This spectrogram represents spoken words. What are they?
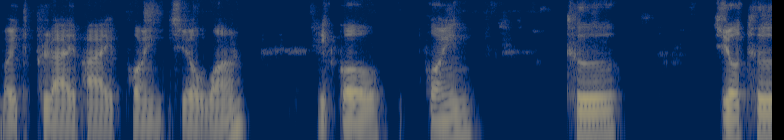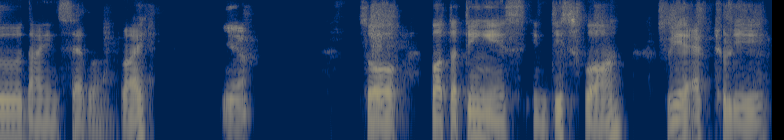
multiplied by 0.01 equal 0.20297, right? Yeah. So, but the thing is, in this one, we actually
